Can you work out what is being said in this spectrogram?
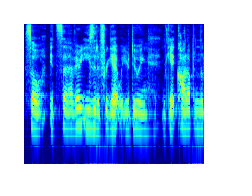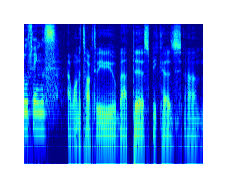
So it's uh, very easy to forget what you're doing, and get caught up in little things. I want to talk to you about this because um,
